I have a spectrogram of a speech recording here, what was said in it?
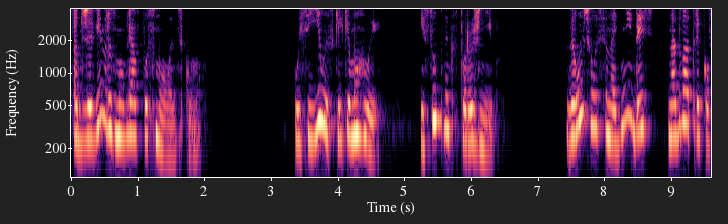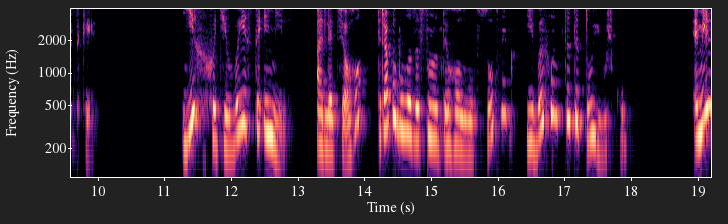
адже він розмовляв по смоленському. Усі їли скільки могли, і супник спорожнів. Залишилося на дні десь на два-три ковтки. Їх хотів виїсти Еміль, а для цього треба було засунути голову в супник і вихлоптати ту юшку. Еміль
